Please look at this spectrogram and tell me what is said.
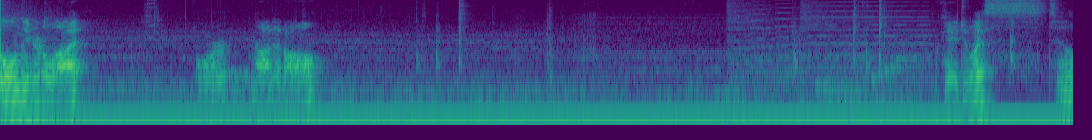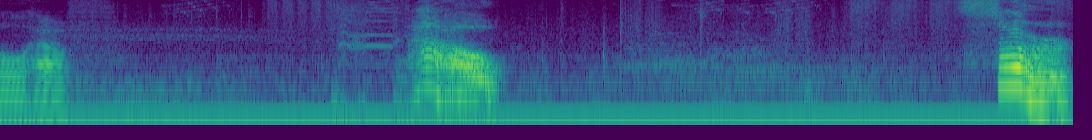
Will only hurt a lot. Or not at all. Okay, do I still have... Ow! Sir!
